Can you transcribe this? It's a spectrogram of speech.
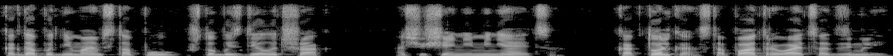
Когда поднимаем стопу, чтобы сделать шаг, ощущение меняется, как только стопа отрывается от земли.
